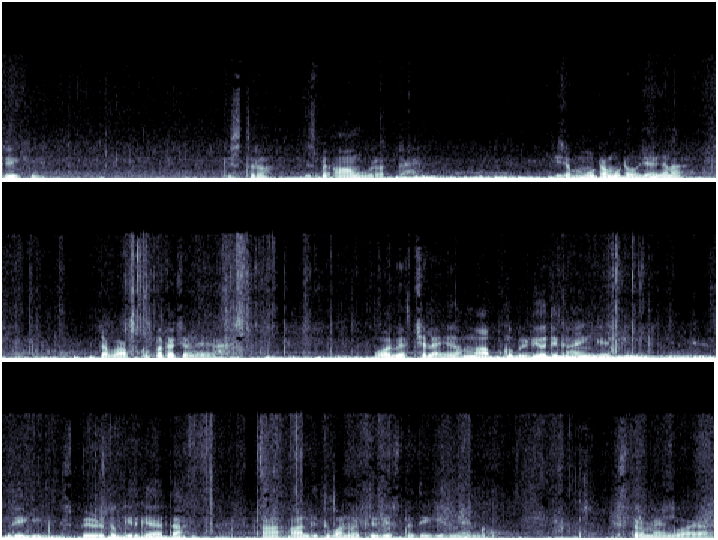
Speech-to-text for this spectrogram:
देखिए। किस तरह इसमें आम हो रखा है। ये जब मोटा मोटा हो जाएगा ना, तब आपको पता चलेगा। और भी अच्छा लगेगा। हम आपको वीडियो दिखाएँगे। देखिए, इस पेड़ तो गिर गया था। हाँ आंधी तूफ़ान में फिर भी इसमें देखिए मैंगो। किस तरह मैंगो आया है।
